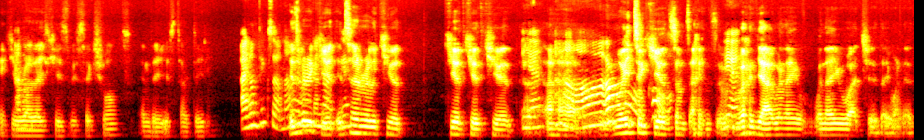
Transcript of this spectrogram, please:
And he realizes he's bisexual, and they start dating. I don't think so. No, it's very cute. It's yeah. a really cute, cute, cute, cute. uh, Yeah. uh-huh. Aw, Way too cool. cute sometimes. Yeah. But yeah, when I when I watch it, I wanted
